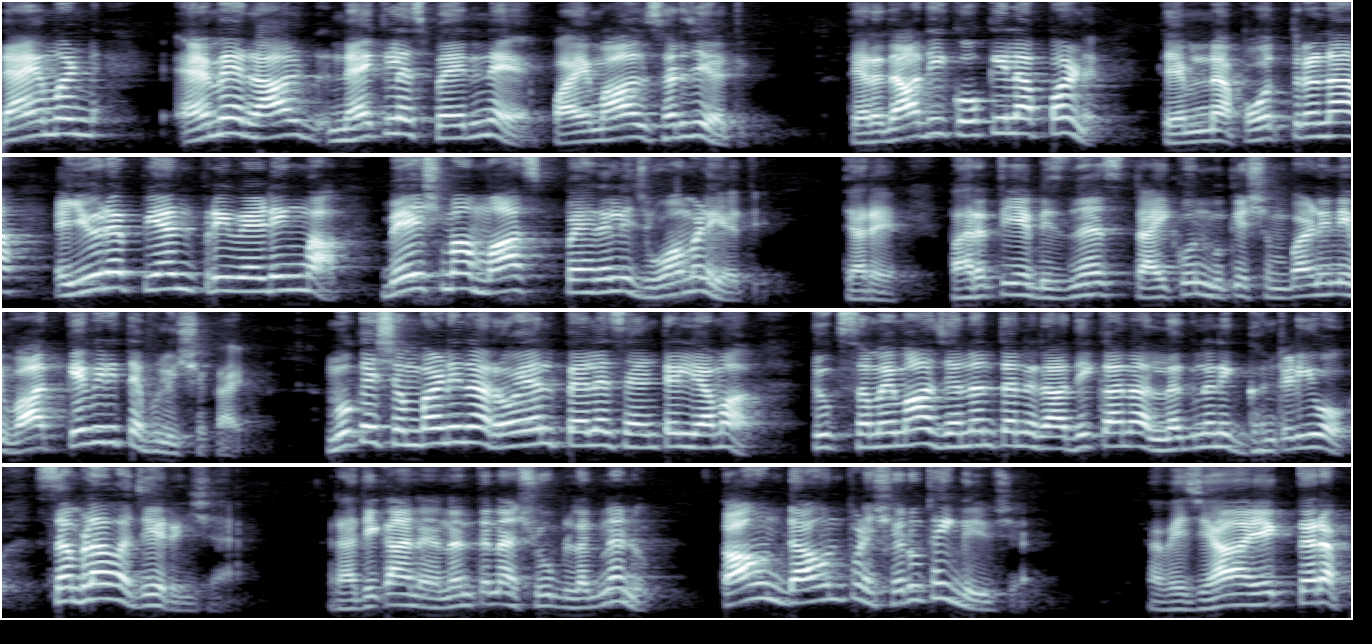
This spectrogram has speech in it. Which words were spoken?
ડાયમંડ એમેરાલ્ડ નેકલેસ પહેરીને પાયમાલ સર્જી હતી. ત્યારે દાદી કોકિલા પણ તેમના પૌત્રના યુરોપિયન પ્રી વેડિંગમાં બેશમાં માસ્ક પહેરેલી જોવા મળી હતી. ત્યારે ભારતીય બિઝનેસ ટાઇકૂન મુકેશ અંબાણીની વાત કેવી રીતે ભૂલી શકાય? મુકેશ અંબાણીના રોયલ પેલેસ એન્ટેલિયામાં ટૂંક સમયમાં જ અનંત અને રાધિકાના લગ્નની ઘંટડીઓ સંભળાવા જઈ રહી છે. રાધિકા અને અનંતના શુભ લગ્નનું કાઉન્ટ ડાઉન પણ શરૂ થઈ ગયું છે. હવે જ્યાં એક તરફ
